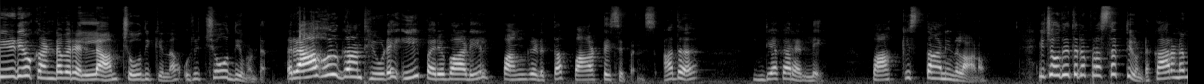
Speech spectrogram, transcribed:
വീഡിയോ കണ്ടവരെല്ലാം ചോദിക്കുന്ന ഒരു ചോദ്യമുണ്ട്. രാഹുൽ ഗാന്ധിയുടെ ഈ പരിപാടിയിൽ പങ്കെടുത്ത പാർട്ടിസിപ്പൻസ് അത് ഇന്ത്യക്കാരല്ലേ? പാകിസ്ഥാനികളാണോ? ഈ ചോദ്യത്തിന് പ്രസക്തിയുണ്ട്. കാരണം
